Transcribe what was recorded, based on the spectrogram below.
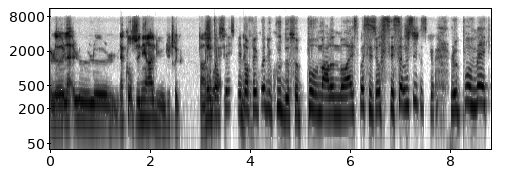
la, course générale du, du truc. Enfin, mais t'en fais, quoi du coup de ce pauvre Marlon Moraes? Moi, c'est ça aussi parce que le pauvre mec,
